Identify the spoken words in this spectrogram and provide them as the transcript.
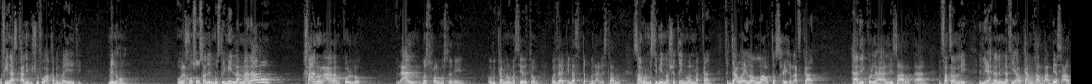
وفي ناس قاعدين بيشوفوها قبل ما يجي. منهم. وخصوصا المسلمين لما ناموا خانوا العالم كله. الآن بصحوا المسلمين وبيكملوا مسيرتهم. وذلك الناس تقبل على الإسلام. صاروا المسلمين نشيطين وين ما كان. في الدعوة إلى الله وتصحيح الأفكار. هذه كلها اللي صار الآن الفترة اللي اللي إحنا نمنا فيها وكان الغرب عم بيصعد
